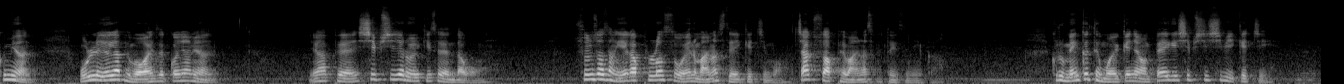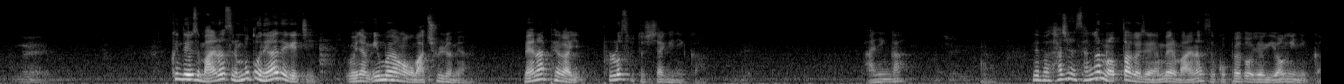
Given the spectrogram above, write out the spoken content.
그러면 원래 여기 앞에 뭐가 있을 거냐면 여기 앞에 10시제로 이렇게 있어야 된다고. 순서상 얘가 플러스고 얘는 마이너스 돼 있겠지 뭐. 짝수 앞에 마이너스 붙어 있으니까. 그리고 맨 끝에 뭐 있겠냐면 빼기 10시 10이 있겠지. 네. 근데 여기서 마이너스를 묶어내야 되겠지. 왜냐면 이 모양하고 맞추려면. 맨 앞에가 이- 플러스부터 시작이니까. 아닌가? 근데 뭐 사실은 상관은 없다 그죠? 양면에 마이너스 곱해도 여기 0이니까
